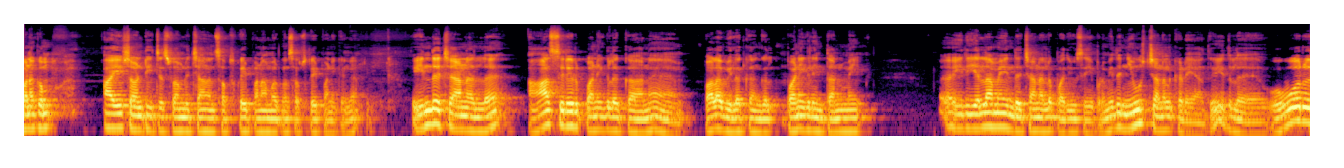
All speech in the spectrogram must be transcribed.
வணக்கம். ஐ செவன் டீச்சர்ஸ் ஃபேமிலி சேனல் சப்ஸ்கிரைப் பண்ணாமல் இருக்கும் சப்ஸ்கிரைப் பண்ணிக்கோங்க. இந்த சேனலில் ஆசிரியர் பணிகளுக்கான பல விளக்கங்கள் பணிகளின் தன்மை இது எல்லாமே இந்த சேனலில் பதிவு செய்யப்படும். இது நியூஸ் சேனல் கிடையாது. இதில் ஒவ்வொரு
